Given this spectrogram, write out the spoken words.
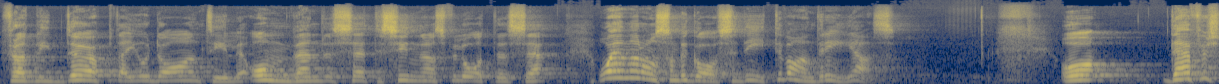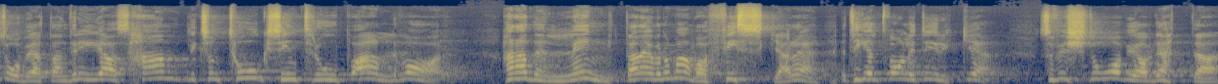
för att bli döpta i Jordan till omvändelse, till syndernas förlåtelse. Och en av de som begav sig dit, det var Andreas. Och där förstår vi att Andreas, han liksom tog sin tro på allvar. Han hade en längtan, även om han var fiskare, ett helt vanligt yrke. Så förstår vi av detta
